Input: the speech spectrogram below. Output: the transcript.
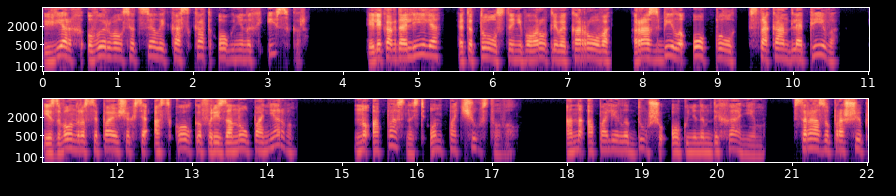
вверх вырвался целый каскад огненных искр? Или когда Лиля, эта толстая неповоротливая корова, разбила об пол стакан для пива, и звон рассыпающихся осколков резанул по нервам? Но опасность он почувствовал. Она опалила душу огненным дыханием, сразу прошиб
